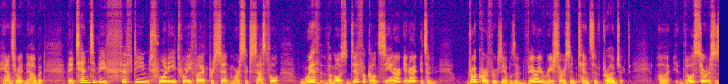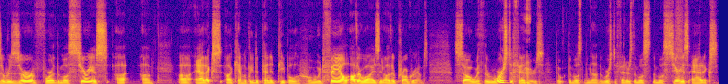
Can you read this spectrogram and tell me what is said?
hands right now, but they tend to be 15, 20, 25% more successful with the most difficult. See, in our, it's a drug court, for example, is a very resource intensive project. Uh, those services are reserved for the most serious uh, uh, uh addicts, uh, chemically dependent people who would fail otherwise in other programs. So, with the worst offenders, the, the most not the worst offenders, the most the most serious addicts,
